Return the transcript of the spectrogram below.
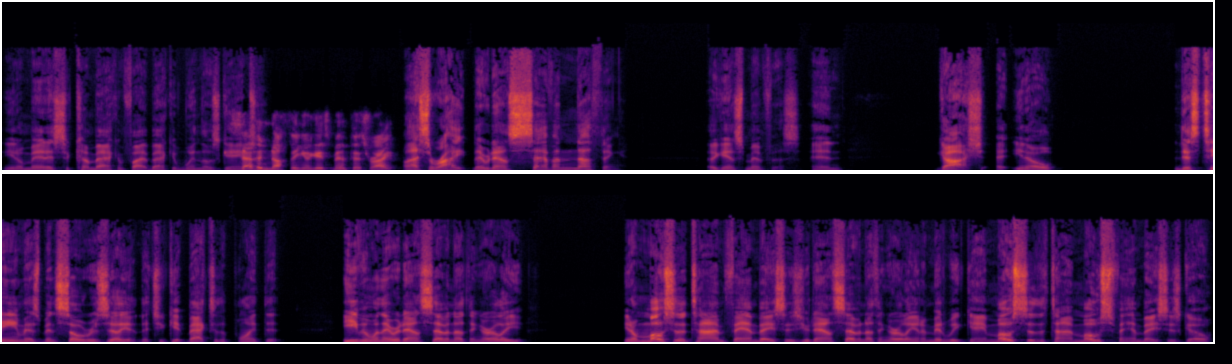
you know managed to come back and fight back and win those games. Seven nothing against Memphis, right? Well, that's right. They were down seven nothing against Memphis, and gosh, eh, you know this team has been so resilient that you get back to the point that even when they were down seven nothing early, you know, most of the time, fan bases, you're down 7 nothing early in a midweek game. Most of the time, most fan bases go,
